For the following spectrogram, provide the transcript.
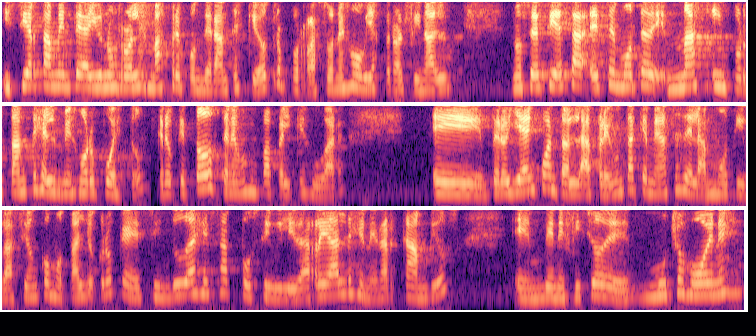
y ciertamente hay unos roles más preponderantes que otros por razones obvias, pero al final no sé si esa, ese mote de más importante es el mejor puesto. Creo que todos tenemos un papel que jugar. Eh, pero ya en cuanto a la pregunta que me haces de la motivación como tal, yo creo que sin duda es esa posibilidad real de generar cambios en beneficio de muchos jóvenes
